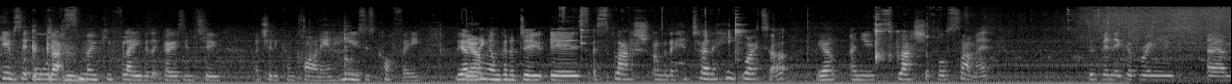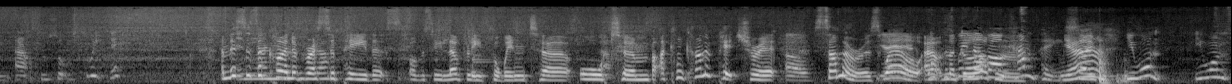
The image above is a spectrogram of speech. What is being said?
gives it all that smoky flavour that goes into a chili con carne, and he uses coffee. The other Yeah. thing I'm going to do is a splash. I'm going to turn the heat right up Yeah. and use a splash of balsamic. The vinegar brings um, out some sort of sweetness. And this is a kind of and stuff. recipe that's obviously lovely for winter, autumn, but I can kind of picture it Oh. summer as Yeah, well, yeah. out in the we garden. love our camping. Yeah. So you want you want.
